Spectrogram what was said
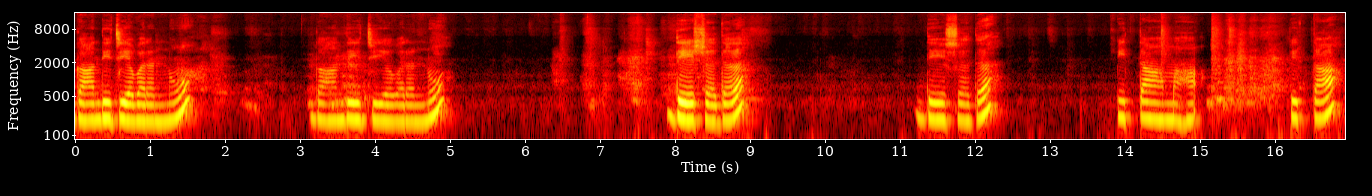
ಗಾಂಧೀಜಿಯವರನ್ನು ಗಾಂಧೀಜಿಯವರನ್ನು ದೇಶದ ದೇಶದ ಪಿತಾಮಹ ಪಿತಾ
